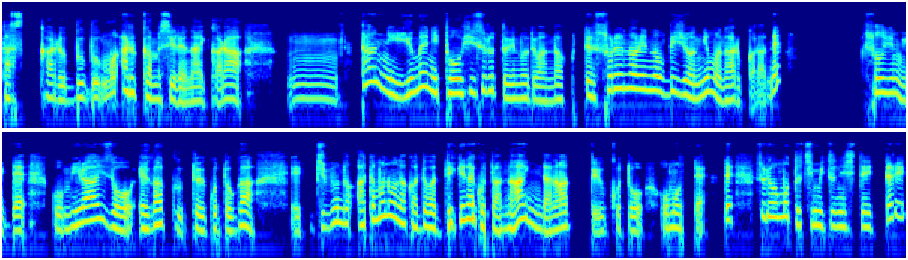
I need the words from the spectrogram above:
助かる部分もあるかもしれないから、うん、単に夢に逃避するというのではなくて、それなりのビジョンにもなるからね。そういう意味で、こう未来像を描くということが、え自分の頭の中ではできないことはないんだなっていうことを思って、で、それをもっと緻密にしていったり、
